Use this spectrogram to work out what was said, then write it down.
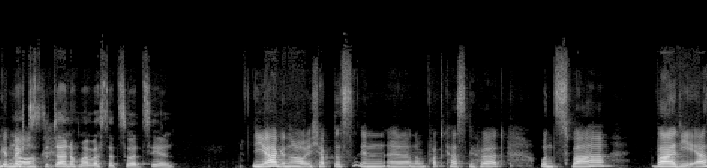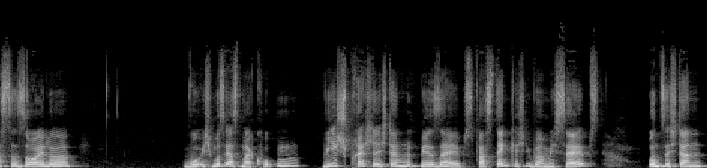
genau. möchtest du da noch mal was dazu erzählen? Ja, genau. Ich habe das in äh, einem Podcast gehört. Und zwar war die erste Säule, wo ich muss erst mal gucken, wie spreche ich denn mit mir selbst? Was denke ich über mich selbst? Und sich dann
